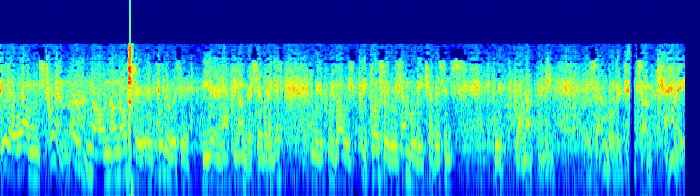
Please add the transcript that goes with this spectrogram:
Peter Weldon's twin? Oh, huh? no, no, no, sir. Uh, Peter was a year and a half younger, sir, but I guess we've, we've always pretty closely resembled each other since we've grown up, I mean. Resembled each It's uncanny.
